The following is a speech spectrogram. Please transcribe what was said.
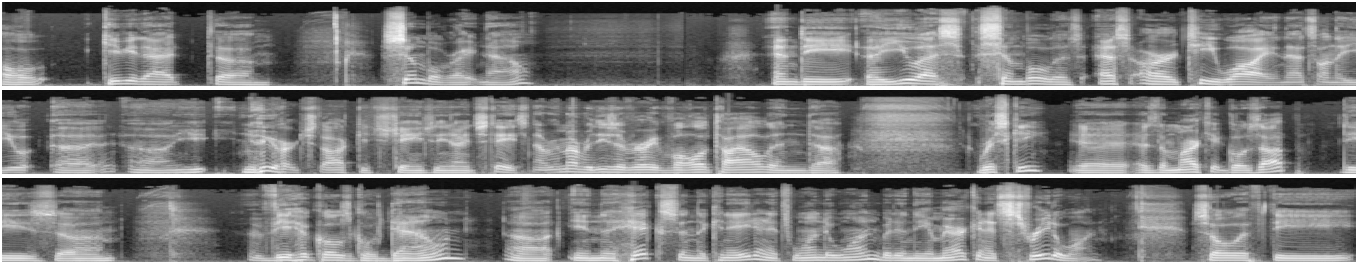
I'll give you that um, symbol right now. And the uh, U.S. symbol is SRTY, and that's on the U, uh, uh, New York Stock Exchange in the United States. Now, remember, these are very volatile and uh, risky. as the market goes up, these um, vehicles go down. Uh, in the HIX, in the Canadian, it's one to one, but in the American, it's three to one. So if the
